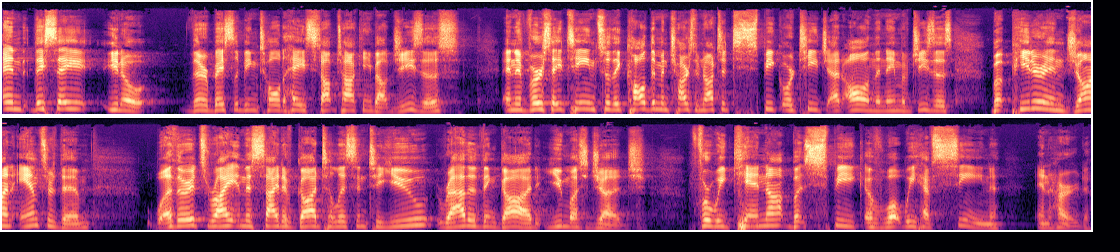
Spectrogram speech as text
and they say, you know, they're basically being told, "Hey, stop talking about Jesus." And in verse 18, so they called them and charged them not to speak or teach at all in the name of Jesus, but Peter and John answered them, Whether it's right in the sight of God to listen to you rather than God, you must judge. For we cannot but speak of what we have seen and heard.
